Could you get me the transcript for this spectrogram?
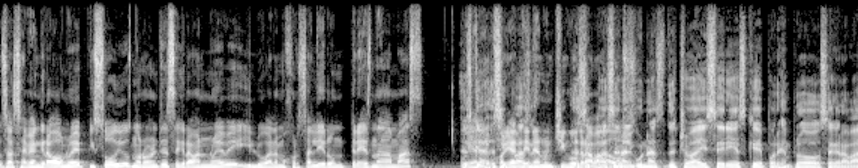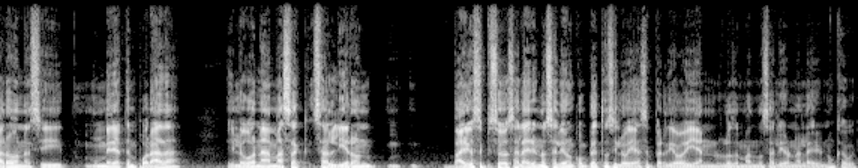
O sea, se habían grabado nueve episodios, normalmente se graban nueve y luego a lo mejor salieron tres nada más. O a lo mejor sí ya pasa- tenían un chingo así grabados. pasan algunas. De hecho, hay series que, por ejemplo, se grabaron así media temporada y luego nada más salieron varios episodios al aire, no salieron completos y luego ya se perdió y ya no- los demás no salieron al aire nunca, güey.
